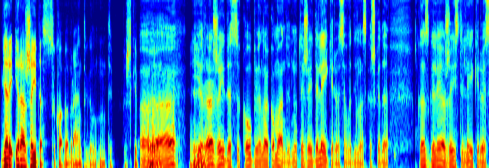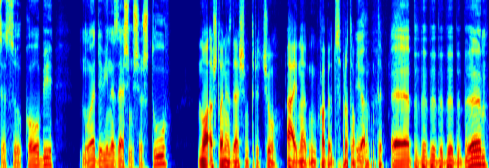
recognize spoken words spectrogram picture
Gerai, yra žaidęs su Kobe Bryantu, gal nu, taip kažkaip. Aha, e, yra žaidęs su Kaupė vienoje komandoje. Nu, tai žaidė Lakeriuose, vadinasi, kažkada. Kas galėjo žaisti Lakeriuose su Kaupė nuo 96. Nuo 83. Ai, nu, Kobe, supratau. Jo. Taip. E, b- b- b- b- b- b-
